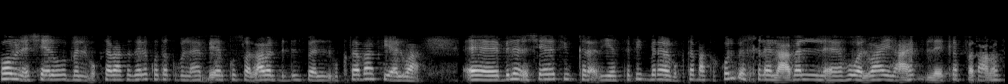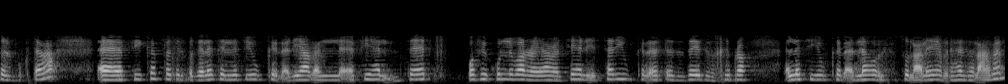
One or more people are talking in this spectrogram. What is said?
فهو من الأشياء المهمة للمجتمع كذلك وتكمن الأهمية القصوى العمل بالنسبة للمجتمع في الوعي. من الأشياء التي يمكن أن يستفيد منها المجتمع ككل من خلال العمل هو الوعي العام لكافة عناصر المجتمع في كافة المجالات التي يمكن أن يعمل فيها الإنسان. وفي كل مرة يعمل فيها الإنسان يمكن أن تتزايد الخبرة التي يمكن أن له الحصول عليها من هذا العمل.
